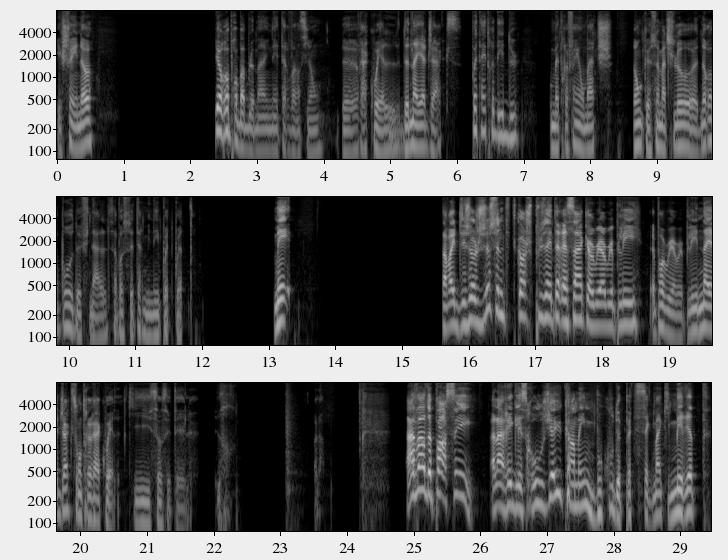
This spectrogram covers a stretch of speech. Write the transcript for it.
et Shayna. Il y aura probablement une intervention de Raquel, de Nia Jax, peut-être des deux, pour mettre fin au match. Donc, ce match-là euh, n'aura pas de finale. Ça va se terminer poète poète. Mais ça va être déjà juste une petite coche plus intéressant que Rhea Ripley. Euh, pas Rhea Ripley, Nia Jax contre Raquel. Qui, ça, c'était le. Avant de passer à la réglisse rouge, il y a eu quand même beaucoup de petits segments qui méritent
